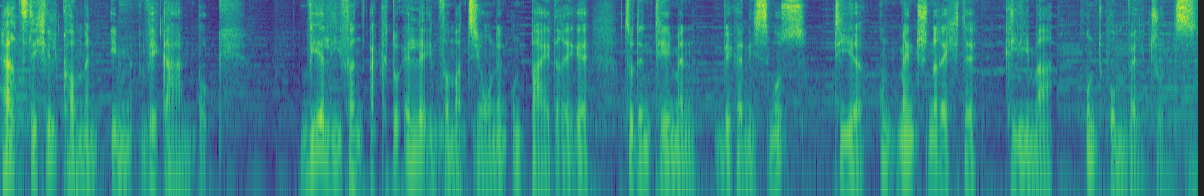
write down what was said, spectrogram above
Herzlich willkommen im Veganbook. Wir liefern aktuelle Informationen und Beiträge zu den Themen Veganismus, Tier- und Menschenrechte, Klima- und Umweltschutz.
